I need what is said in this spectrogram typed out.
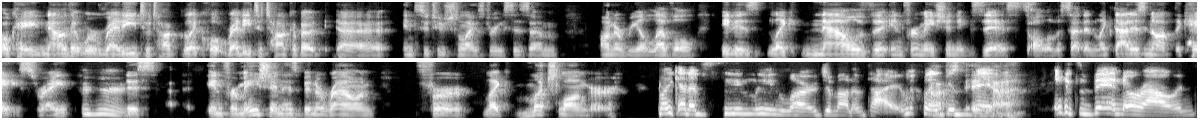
okay, now that we're ready to talk, like, quote, ready to talk about uh, institutionalized racism on a real level it is like now the information exists all of a sudden. Like that is not the case, right? Mhm. This information has been around for like much longer. like an obscenely large amount of time. Like Abs- it's been yeah. it's been around.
